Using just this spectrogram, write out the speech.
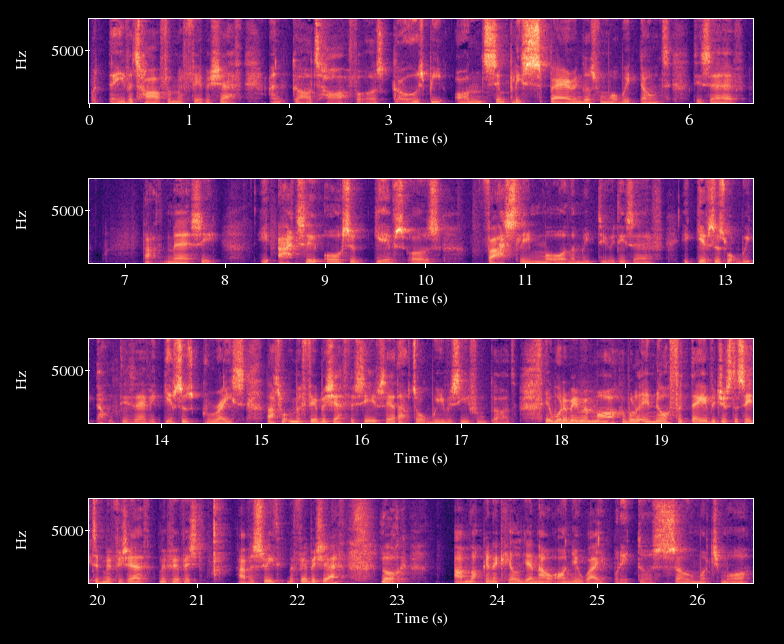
But David's heart for Mephibosheth and God's heart for us goes beyond simply sparing us from what we don't deserve. That mercy. He actually also gives us vastly more than we do deserve. He gives us what we don't deserve. He gives us grace. That's what Mephibosheth receives here. That's what we receive from God. It would have been remarkable enough for David just to say to Mephibosheth, Mephibosheth, have a sweet, Mephibosheth, look, I'm not going to kill you now on your way. But he does so much more.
